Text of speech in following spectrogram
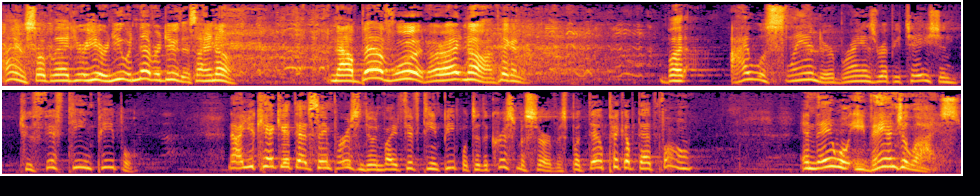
I am so glad you're here and you would never do this, I know. Now Bev would, alright? No, I'm picking. But I will slander Brian's reputation to 15 people. Now you can't get that same person to invite 15 people to the Christmas service, but they'll pick up that phone and they will evangelize.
